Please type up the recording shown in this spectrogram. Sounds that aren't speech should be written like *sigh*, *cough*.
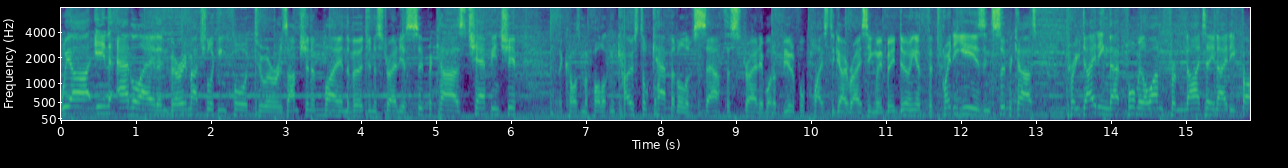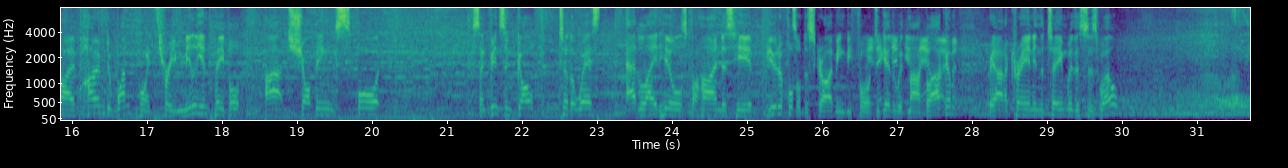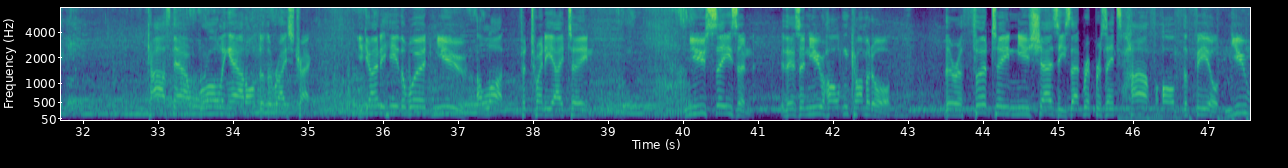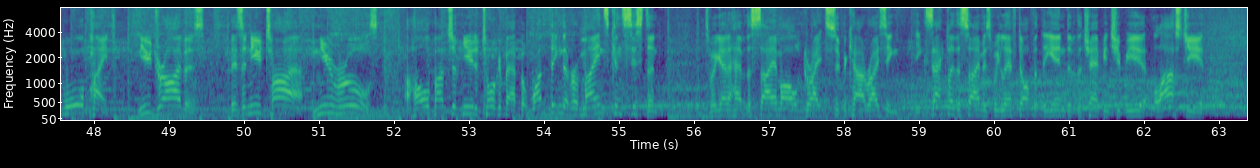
We are in Adelaide and very much looking forward to a resumption of play in the Virgin Australia Supercars Championship the cosmopolitan coastal capital of South Australia. What a beautiful place to go racing. We've been doing it for 20 years in supercars, predating that Formula One from 1985. Home to 1.3 million people, art, shopping, sport. St Vincent Gulf to the west, Adelaide Hills behind us here. Beautiful, describing before, together with Mark Larkham. Riana Crehan in the team with us as well. Cars now rolling out onto the racetrack. You're going to hear the word new a lot for 2018. New season. There's a new Holden Commodore. There are 13 new chassis. That represents half of the field. New war paint, new drivers. There's a new tyre, new rules, a whole bunch of new to talk about. But one thing that remains consistent is we're going to have the same old great supercar racing, exactly the same as we left off at the end of the championship year last year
